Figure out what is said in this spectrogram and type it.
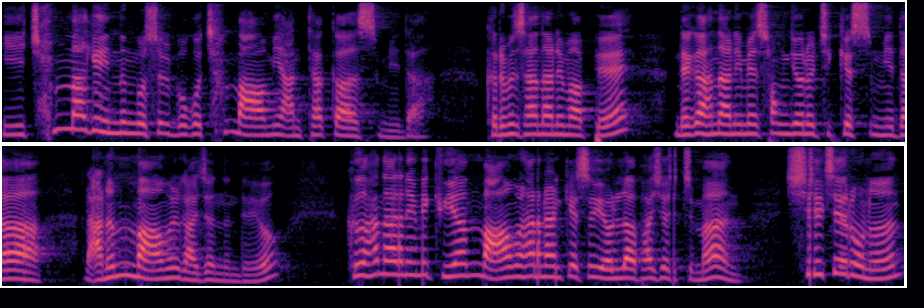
이 천막에 있는 것을 보고 참 마음이 안타까웠습니다. 그러면서 하나님 앞에 내가 하나님의 성전을 짓겠습니다. 라는 마음을 가졌는데요. 그 하나님의 귀한 마음을 하나님께서 연락하셨지만 실제로는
